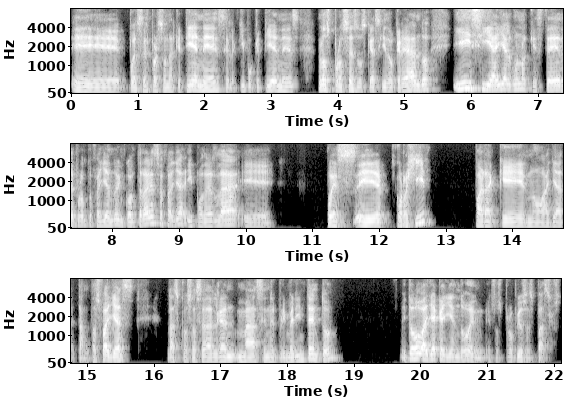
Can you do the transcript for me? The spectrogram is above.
eh, pues el personal que tienes, el equipo que tienes, los procesos que has ido creando y si hay alguno que esté de pronto fallando, encontrar esa falla y poderla eh, pues corregir para que no haya tantas fallas, las cosas salgan más en el primer intento y todo vaya cayendo en, esos propios espacios.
